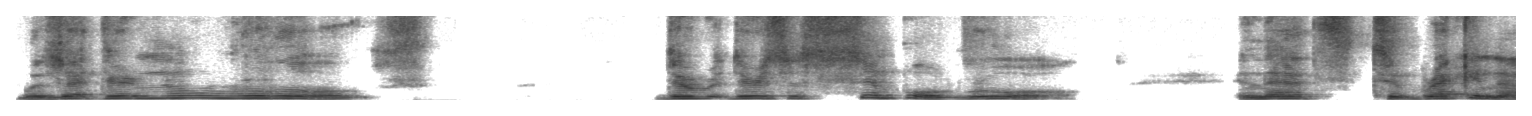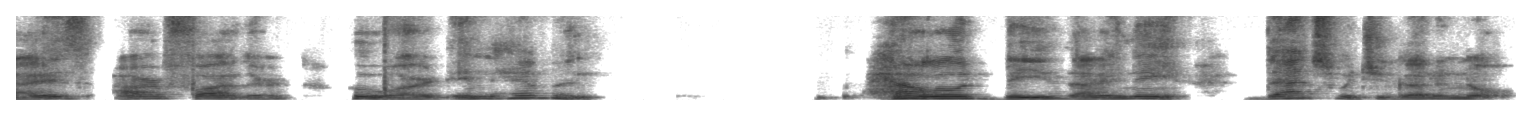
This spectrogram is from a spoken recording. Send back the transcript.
was that there are no rules. There, there's a simple rule, and that's to recognize our Father who art in heaven. Hallowed be thy name. That's what you got to know.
